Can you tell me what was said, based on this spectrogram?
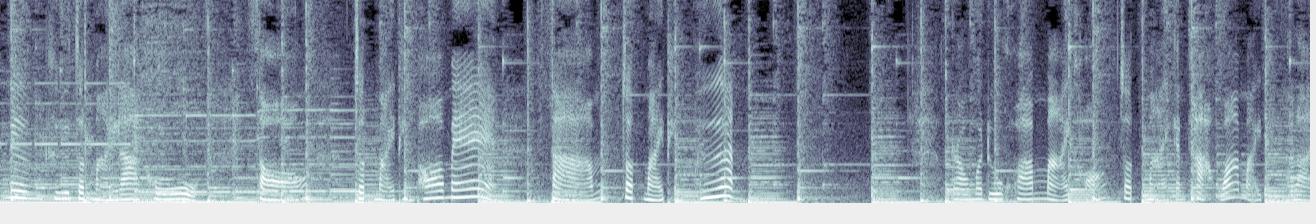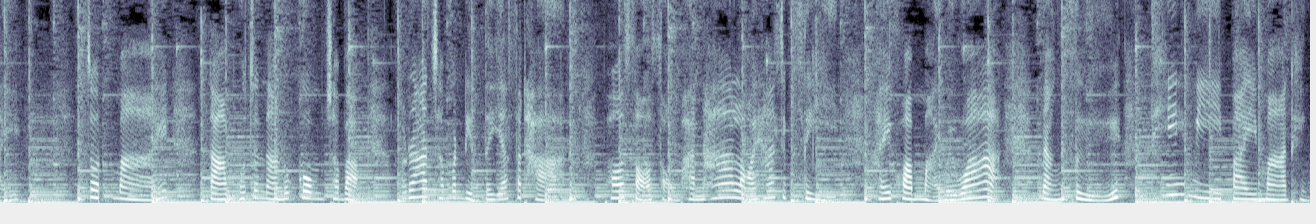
1. คือจดหมายลาครู 2. จดหมายถึงพ่อแม่ 3. จดหมายถึงเพื่อน เรามาดูความหมายของจดหมายกันค่ะว่าหมายถึงอะไร จดหมายตามพจนานุกรมฉบับราชบัณฑิตยสถาน พศ 2554 ให้ความหมายไว้ว่า หนังสือที่มีไปมาถึง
